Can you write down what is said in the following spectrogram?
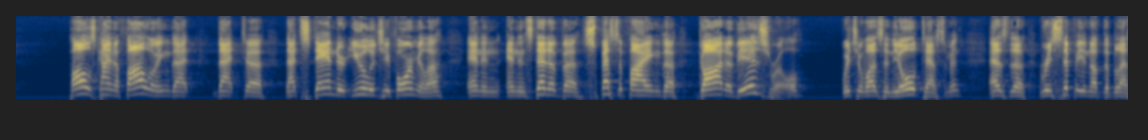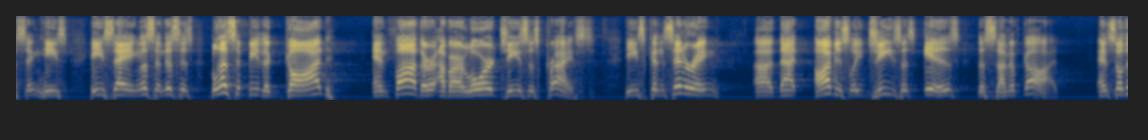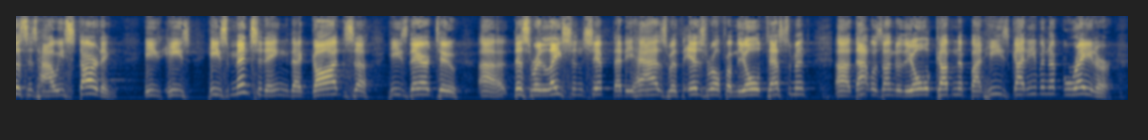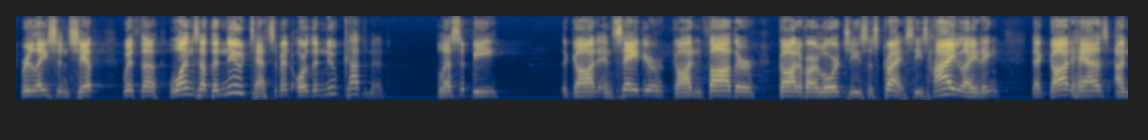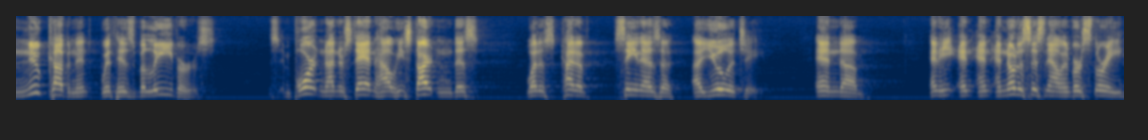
Paul's kind of following that, that, uh, that standard eulogy formula, and, in, and instead of uh, specifying the God of Israel, which it was in the Old Testament, as the recipient of the blessing. He's, he's saying, listen, this is blessed be the God and Father of our Lord Jesus Christ. He's considering uh, that obviously Jesus is the Son of God. And so this is how he's starting. He, he's, he's mentioning that God's, uh, he's there to, uh, this relationship that he has with Israel from the Old Testament. Uh, that was under the Old Covenant, but he's got even a greater relationship with the ones of the New Testament or the New Covenant. Blessed be the God and Savior, God and Father, God of our Lord Jesus Christ. He's highlighting that God has a new covenant with his believers. It's important to understand how he's starting this, what is kind of seen as a, a eulogy. And, um, and, he, and, and, and notice this now in verse 3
